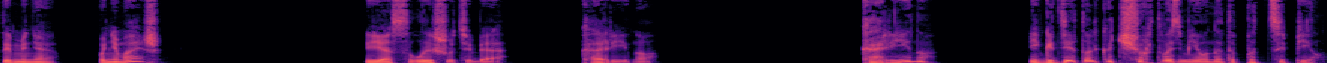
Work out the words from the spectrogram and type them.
Ты меня понимаешь? Я слышу тебя, Карино. Карино? И где только, черт возьми, он это подцепил?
